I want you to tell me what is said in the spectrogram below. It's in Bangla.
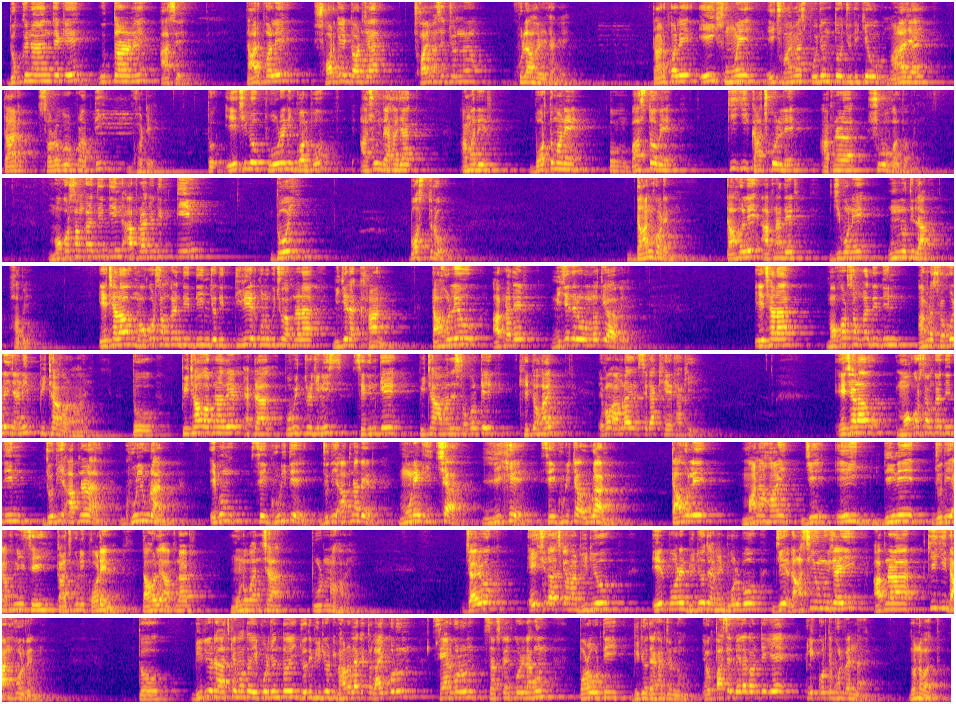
দক্ষিণায়ন থেকে উত্তরায়ণে আসে। তার ফলে স্বর্গের দরজা ছয় মাসের জন্য খোলা হয়ে থাকে। তার ফলে এই সময়ে, এই ছয় মাস পর্যন্ত যদি কেউ মারা যায়, তার স্বর্গপ্রাপ্তি ঘটে। তো এ ছিল পৌরাণিক গল্প। আসুন দেখা যাক আমাদের বর্তমানে বাস্তবে কি কি কাজ করলে আপনারা শুভ ফল পাবেন। মকর সংক্রান্তির দিন আপনারা যদি তিল, দই, বস্ত্র দান করেন তাহলে আপনাদের জীবনে উন্নতি লাভ হবে। এছাড়াও মকর সংক্রান্তির দিন যদি তিলের কোনো কিছু আপনারা নিজেরা খান, তাহলেও আপনাদের নিজেদেরও উন্নতি হবে। এছাড়া মকর সংক্রান্তির দিন আমরা সকলেই জানি পিঠা করা হয়। তো পিঠাও আপনাদের একটা পবিত্র জিনিস, সেদিনকে পিঠা আমাদের সকলকেই খেতে হয় এবং আমরা সেটা খেয়ে থাকি। এছাড়াও মকর সংক্রান্তির দিন যদি আপনারা ঘুড়ি উড়ান এবং সেই ঘুড়িতে যদি আপনাদের মনের ইচ্ছা লিখে সেই ঘুড়িটা উড়ান, তাহলে মানা হয় যে এই দিনে যদি আপনি সেই কাজগুলি করেন, তাহলে আপনার মনোবাঞ্ছা পূর্ণ হয়। যাই হোক, এই ছিল আজকে আমার ভিডিও। এরপরের ভিডিওতে আমি বলব যে রাশি অনুযায়ী আপনারা কি কি দান করবেন। তো ভিডিওটা আজকের মতো এই পর্যন্তই। যদি ভিডিওটি ভালো লাগে তো লাইক করুন শেয়ার করুন সাবস্ক্রাইব করে রাখুন পরবর্তী ভিডিও দেখার জন্য। এবং পাশের বেল আইকনটিকে ক্লিক করতে ভুলবেন না। ধন্যবাদ।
